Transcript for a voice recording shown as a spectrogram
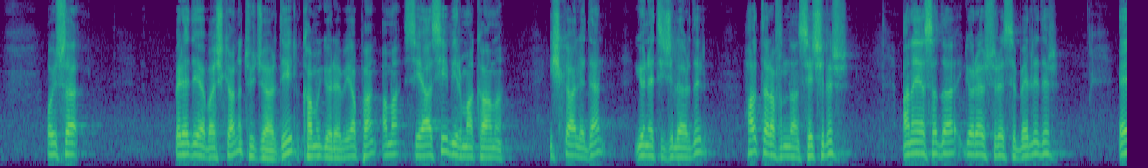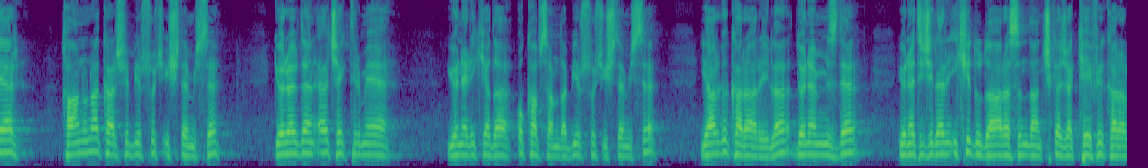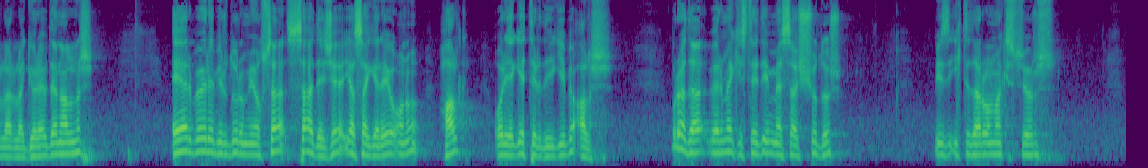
Oysa belediye başkanı tüccar değil, kamu görevi yapan ama siyasi bir makamı işgal eden yöneticilerdir. Halk tarafından seçilir. Anayasada görev süresi bellidir. Eğer kanuna karşı bir suç işlemişse görevden el çektirmeye yönelik ya da o kapsamda bir suç işlemişse yargı kararıyla dönemimizde yöneticilerin iki dudağı arasından çıkacak keyfi kararlarla görevden alınır. Eğer böyle bir durum yoksa sadece yasa gereği onu halk oraya getirdiği gibi alır. Burada vermek istediğim mesaj şudur. Biz iktidar olmak istiyoruz.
